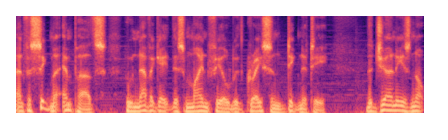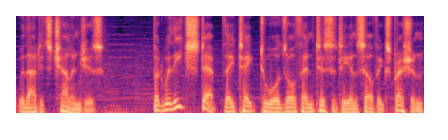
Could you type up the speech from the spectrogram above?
And for Sigma empaths who navigate this minefield with grace and dignity, the journey is not without its challenges. But with each step they take towards authenticity and self-expression,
